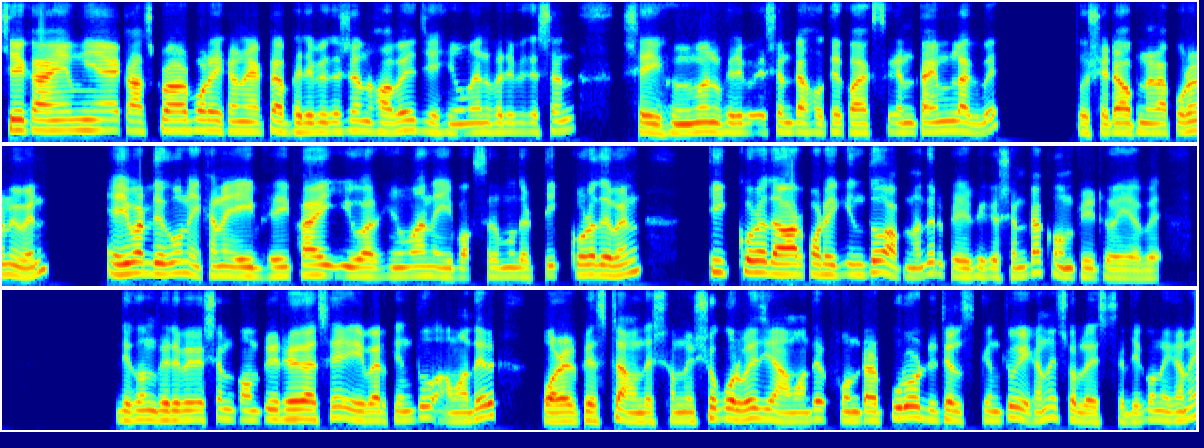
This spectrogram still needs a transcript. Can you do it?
চেক আইএমইআই কাজ করার পরে এখানে একটা ভেরিফিকেশন হবে যে হিউম্যান ভেরিফিকেশন সেই হিউম্যান ভেরিফিকেশনটা হতে কয়েক সেকেন্ড টাইম লাগবে, তো সেটা আপনারা করে নেবেন। এইবার দেখুন, এখানে এই ভেরিফাই ইউ আর হিউম্যান এই বক্সের মধ্যে টিক করে দেবেন। টিক করে দেওয়ার পরে কিন্তু আপনাদের ভেরিফিকেশনটা কমপ্লিট হয়ে যাবে। দেখুন ভেরিফিকেশন কমপ্লিট হয়ে গেছে। এবার কিন্তু আমাদের পরের পেজটা আমাদের সামনে শো করবে যে আমাদের ফোনটার পুরো ডিটেলস কিন্তু এখানে চলে এসেছে। দেখুন, এখানে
